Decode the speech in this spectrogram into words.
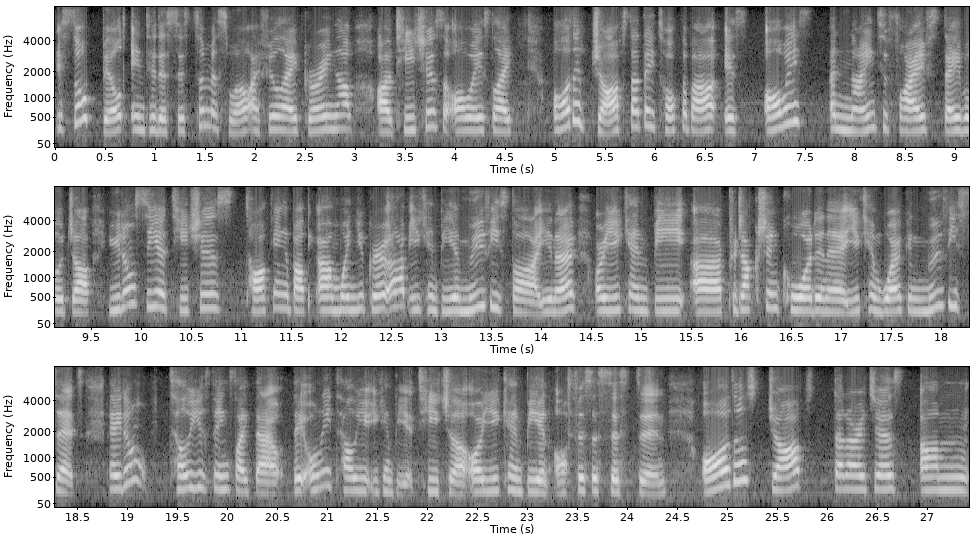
it's so built into the system as well i feel like growing up our teachers are always like all the jobs that they talk about is always a nine to five stable job. You don't see your teachers talking about um, when you grow up, you can be a movie star, you know, or you can be a production coordinator, you can work in movie sets. They don't tell you things like that. They only tell you you can be a teacher or you can be an office assistant. All those jobs that are just um,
